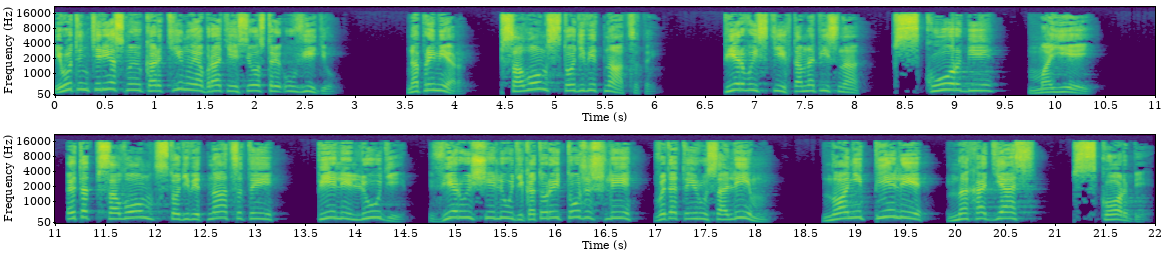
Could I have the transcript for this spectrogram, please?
И вот интересную картину я, братья и сестры, увидел. Например, Псалом 119. Первый стих, там написано «В скорби моей». Этот псалом 119 пели люди, верующие люди, которые тоже шли в этот Иерусалим, но они пели, находясь в скорби,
